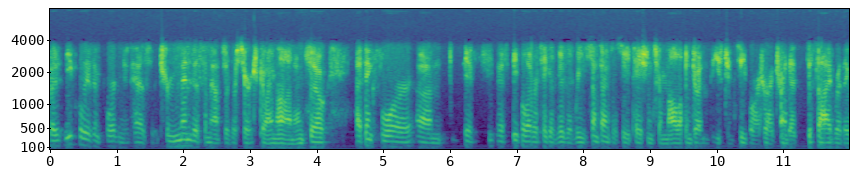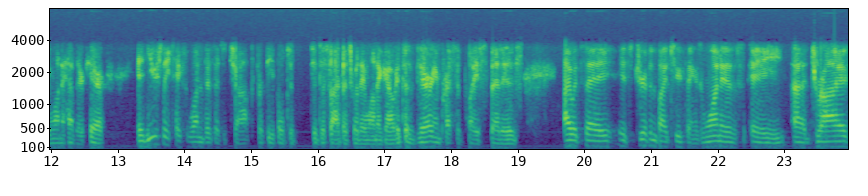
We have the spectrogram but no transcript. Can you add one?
but equally as important, it has tremendous amounts of research going on. And so I think for um, if if people ever take a visit, we sometimes will see patients from all up and down the eastern seaboard who are trying to decide where they want to have their care. It usually takes one visit to CHOP for people to, to decide that's where they want to go. It's a very impressive place that is, I would say, it's driven by two things. One is a, uh drive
